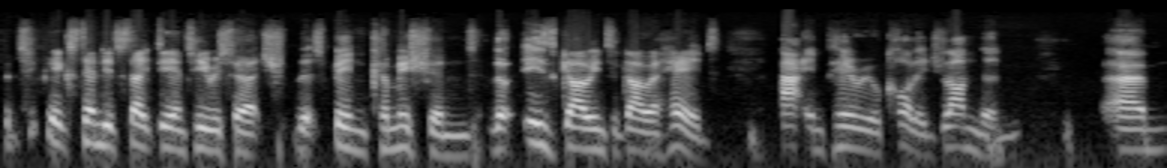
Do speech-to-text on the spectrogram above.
particularly extended state DMT research that's been commissioned that is going to go ahead at Imperial College London, um,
